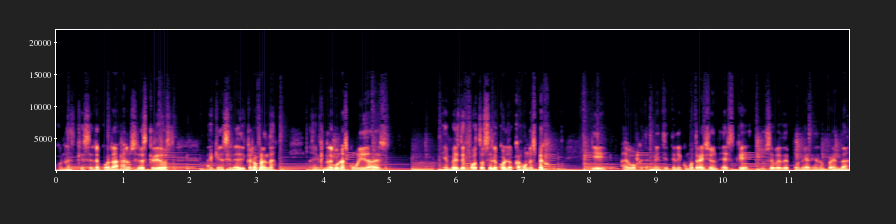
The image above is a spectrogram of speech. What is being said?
con las que se recuerda a los seres queridos a quienes se le dedica la ofrenda. En algunas comunidades, en vez de fotos, se le coloca un espejo. Y algo que también se tiene como tradición es que no se debe de poner en ofrenda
